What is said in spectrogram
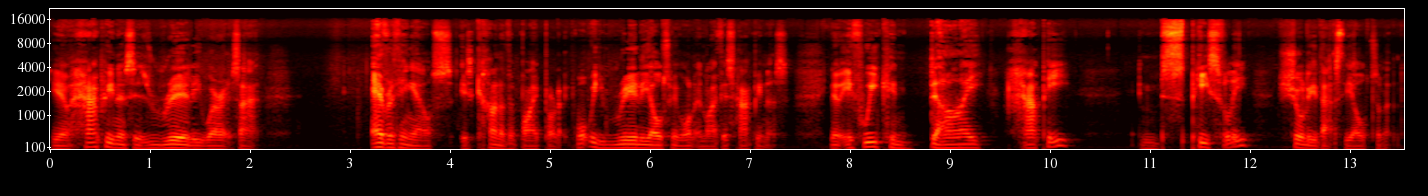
You know, happiness is really where it's at. Everything else is kind of a byproduct. What we really ultimately want in life is happiness. You know, if we can die happy mm, and peacefully, surely that's the ultimate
